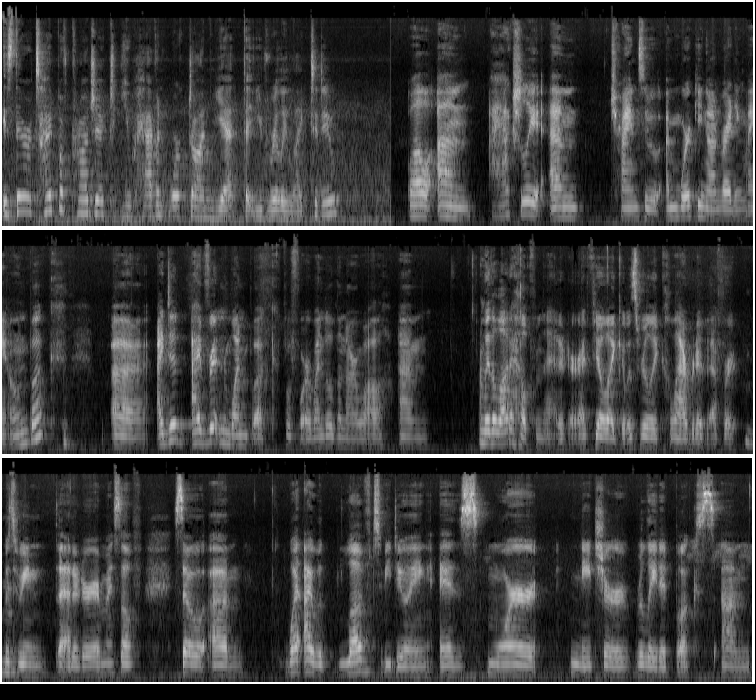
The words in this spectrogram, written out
Is there a type of project you haven't worked on yet that you'd really like to do? Well, um, I actually am trying to i'm working on writing my own book. Uh, i did i've written one book before wendell the narwhal um, with a lot of help from the editor. I feel like it was really a collaborative effort mm-hmm. between the editor and myself. So um, what i would love to be doing is more nature related books um,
